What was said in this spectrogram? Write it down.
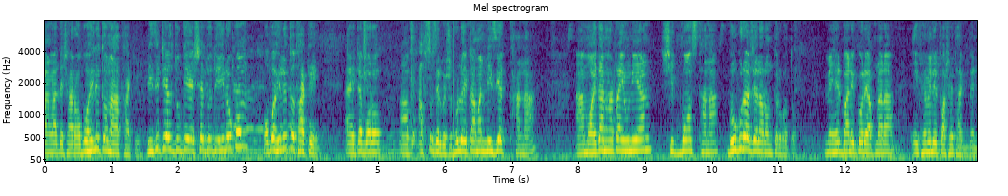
বাংলাদেশ আর অবহেলিত না থাকে। ডিজিটাল যুগে এসে যদি এরকম অবহেলিত থাকে এটা বড় আফসোসের বিষয়। হলো এটা আমার নিজের থানা ময়দানহাটা ইউনিয়ন শিখগঞ্জ থানা, বগুড়া জেলার অন্তর্গত। মেহেরবানি করে আপনারা এই ফ্যামিলির পাশে থাকবেন।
